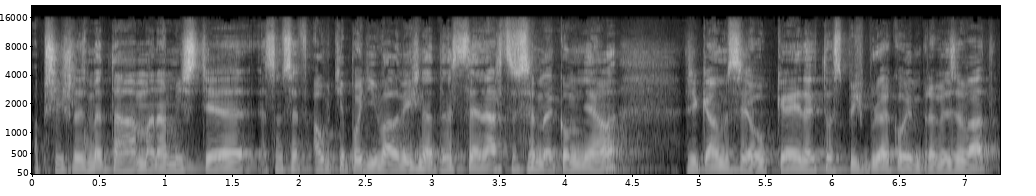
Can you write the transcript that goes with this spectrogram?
A přišli jsme tam a na místě, já jsem se v autě podíval, víš, na ten scénář, co jsem jako měl. Říkám si, OK, tak to spíš budu jako improvizovat.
